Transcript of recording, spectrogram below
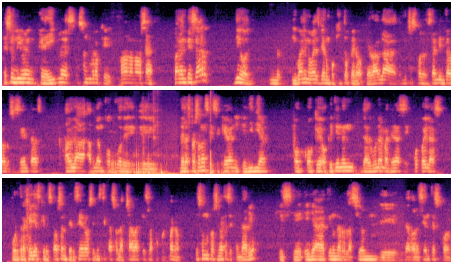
es un libro increíble, es, es un libro que no, no, no, o sea, para empezar, digo, igual me voy a desviar un poquito, pero, pero habla de muchas cosas. Está ambientado en los 60 habla, habla un poco de, de, las personas que se quedan y que lidian o, o, que, o que tienen de alguna manera secuelas por tragedias que les causan terceros, en este caso la chava, que es la, bueno, es un personaje secundario, este, ella tiene una relación de, adolescentes con,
